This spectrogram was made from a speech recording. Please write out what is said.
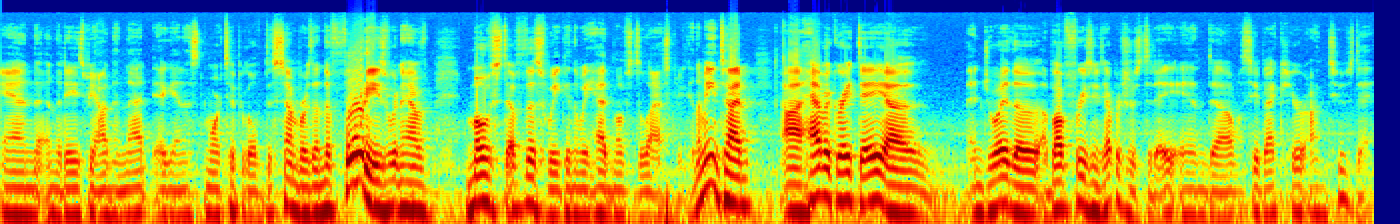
and, and the days beyond. And that, again, is more typical of December. Then the 40s, we're going to have most of this week, and then we had most of last week. In the meantime, uh, have a great day. Uh, enjoy the above freezing temperatures today, and uh, we'll see you back here on Tuesday.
